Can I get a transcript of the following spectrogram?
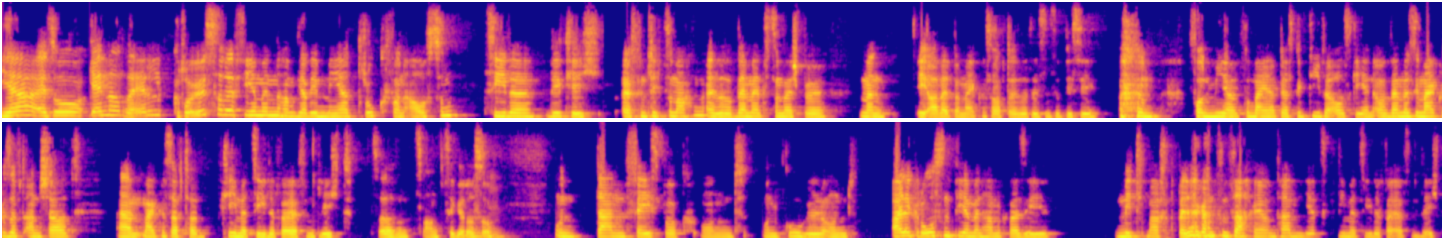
Ja, also generell größere Firmen haben, glaube ich, mehr Druck von außen, Ziele wirklich öffentlich zu machen. Also wenn man jetzt zum Beispiel, man, ich arbeite bei Microsoft, also das ist ein bisschen von mir, von meiner Perspektive ausgehend. Aber wenn man sich Microsoft anschaut, ähm, Microsoft hat Klimaziele veröffentlicht, 2020 oder so. Mhm. Und dann Facebook und, und Google und alle großen Firmen haben quasi mitmacht bei der ganzen Sache und haben jetzt Klimaziele veröffentlicht.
